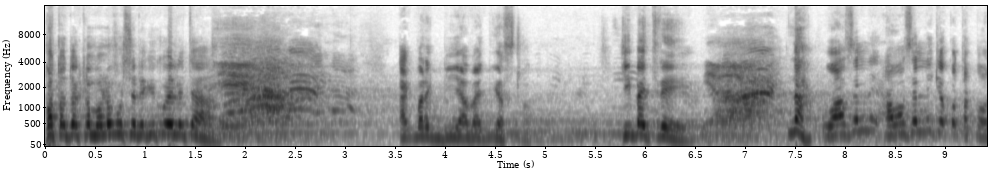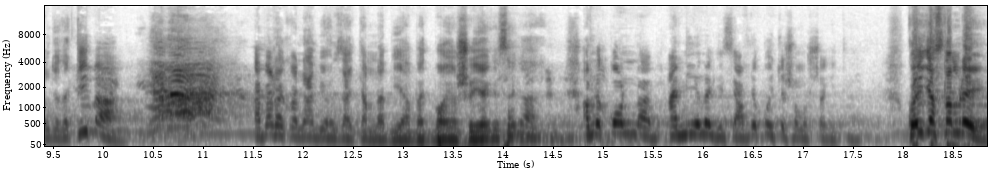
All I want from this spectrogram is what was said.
কত তো একটা মনে পড়ছে নাকি কইলে তা একবার বিয়া বাইত গেছিলাম। কি বাইত রে? না, ওয়াজের লি- আওয়াজের লিগে কথা কন যে, কি বা? এবারে কয় আমি এখন যাইতাম না, বিয়া বাইত, বয়স হয়ে গেছে গা। আপনি কোন না, আমি এনে গেছি, আপনি কইতে সমস্যা কিতা কই গেছিলাম রে?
